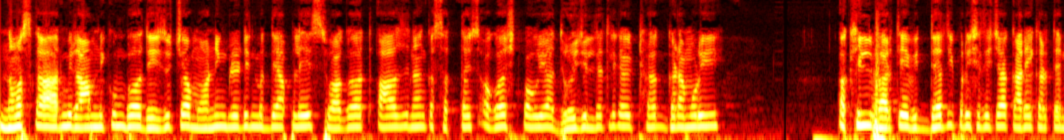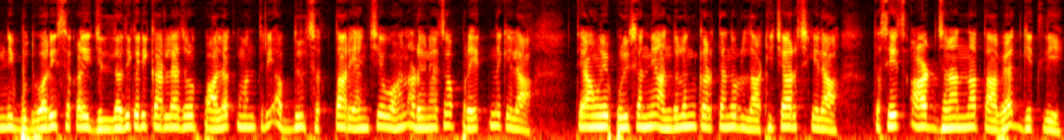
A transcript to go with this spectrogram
नमस्कार मी राम निकुंभ. देशदूतच्या मॉर्निंग बुलेटिनमध्ये आपले स्वागत. आज दिनांक सत्तावीस ऑगस्ट. पाहूया धुळे जिल्ह्यातली काही ठळक घडामोडी. अखिल भारतीय विद्यार्थी परिषदेच्या कार्यकर्त्यांनी बुधवारी सकाळी जिल्हाधिकारी कार्यालयाजवळ पालकमंत्री अब्दुल सत्तार यांचे वाहन अडवण्याचा प्रयत्न केला. त्यामुळे पोलिसांनी आंदोलनकर्त्यांवर लाठीचार्ज केला. तसेच आठ जणांना ताब्यात घेतले.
